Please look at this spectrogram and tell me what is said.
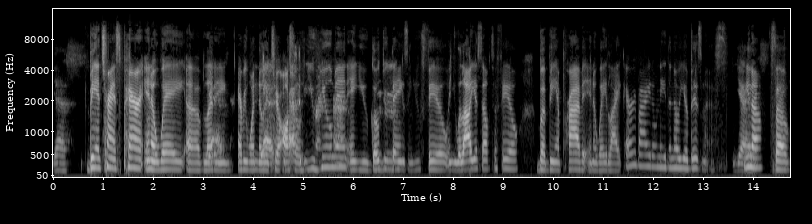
Yes, Being transparent in a way of letting everyone know Yes, that you're you also you human and you go through Mhm. things and you feel and you allow yourself to feel, but being private in a way like everybody don't need to know your business. Yeah, You know, so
